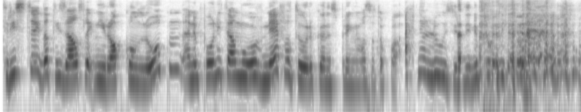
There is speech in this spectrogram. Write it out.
triestig dat hij zelfs like, niet rap kon lopen en een Ponita moet over een Eiffeltoren kunnen springen? Was dat toch wel echt een loser, die een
